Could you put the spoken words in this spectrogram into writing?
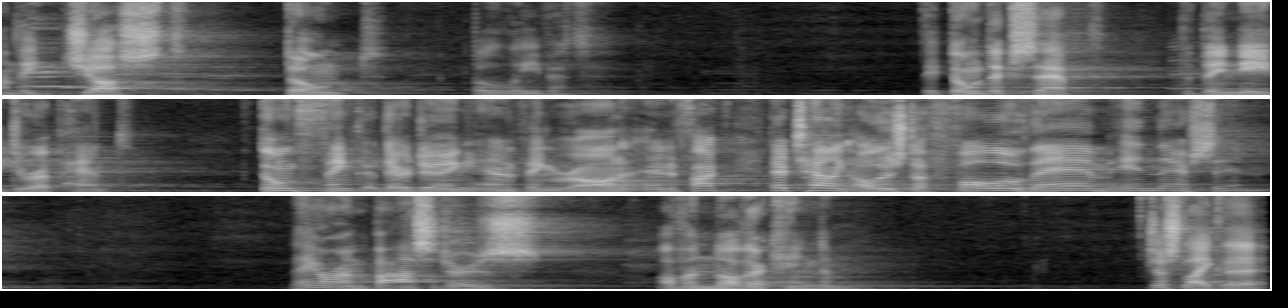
and they just don't believe it. They don't accept that they need to repent. Don't think that they're doing anything wrong. And in fact, they're telling others to follow them in their sin. They are ambassadors of another kingdom. Just like the,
